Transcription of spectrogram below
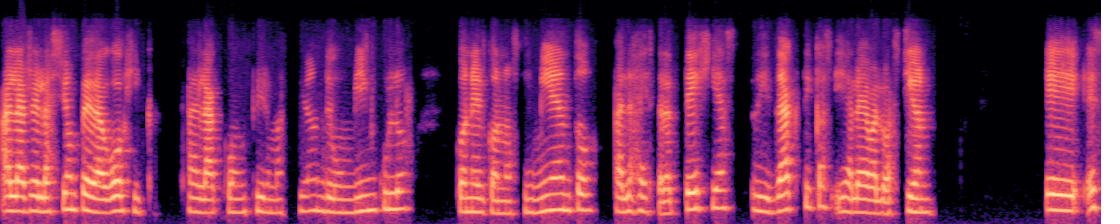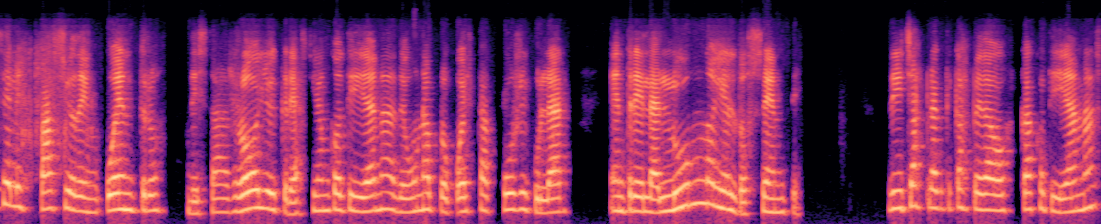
a la relación pedagógica, a la confirmación de un vínculo con el conocimiento, a las estrategias didácticas y a la evaluación. Eh, es el espacio de encuentro, desarrollo y creación cotidiana de una propuesta curricular entre el alumno y el docente. Dichas prácticas pedagógicas cotidianas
